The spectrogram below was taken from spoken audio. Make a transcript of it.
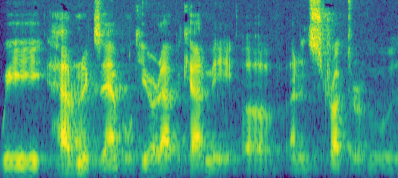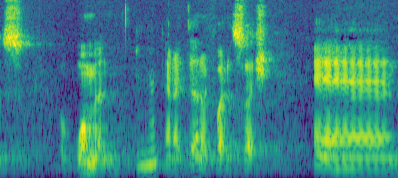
We had an example here at App Academy of an instructor who was a woman mm-hmm. and identified as such, and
